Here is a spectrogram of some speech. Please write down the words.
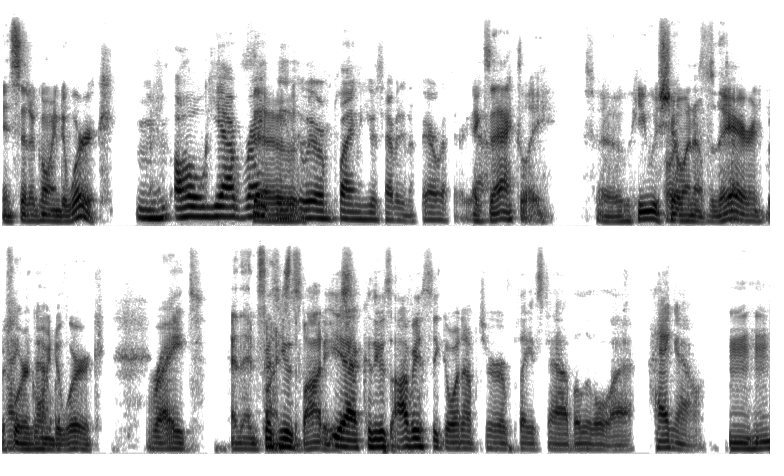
instead of going to work. Mhm. Oh yeah, right. We- So- we were implying he was having an affair with her. Yeah. Exactly. So he was showing up uh, there before going to her. work, Right. and then finds he was the bodies. Yeah, because he was obviously going up to her place to have a little uh, hangout. hmm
